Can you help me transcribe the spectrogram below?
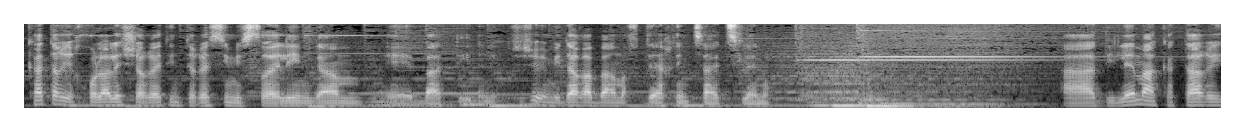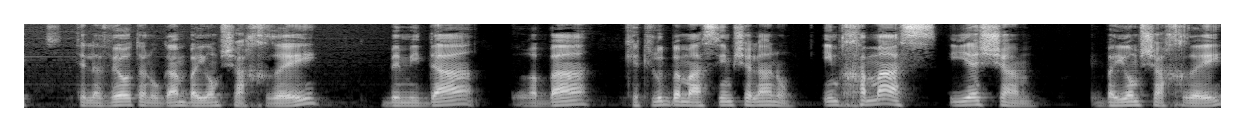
קטאר יכולה לשרת אינטרסים ישראלים גם אה, בעתיד. אני חושב שבמידה רבה המפתח נמצא אצלנו. הדילמה הקטארית תלווה אותנו גם ביום שאחרי, במידה רבה כתלות במעשים שלנו. אם חמאס יהיה שם ביום שאחרי,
